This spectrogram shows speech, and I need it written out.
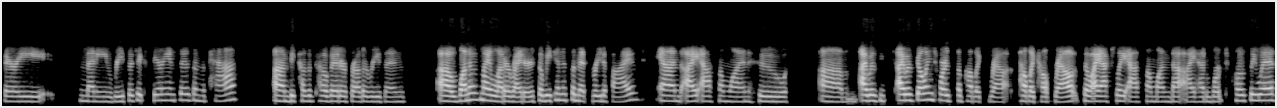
very many research experiences in the past, um, because of COVID or for other reasons, uh, one of my letter writers, so we can submit three to five, and I asked someone who um, I was I was going towards the public route, public health route. So I actually asked someone that I had worked closely with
